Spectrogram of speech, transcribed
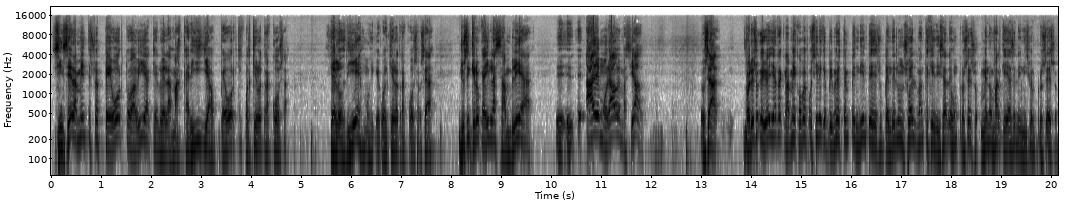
Sinceramente, eso es peor todavía que lo de las mascarillas, peor que cualquier otra cosa, que los diezmos y que cualquier otra cosa. O sea, yo sí creo que ahí la Asamblea eh, ha demorado demasiado. O sea, por eso que yo ayer reclamé, ¿cómo es posible que primero estén pendientes de suspenderle un sueldo antes que iniciarles un proceso? Menos mal que ya se le inició el proceso.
